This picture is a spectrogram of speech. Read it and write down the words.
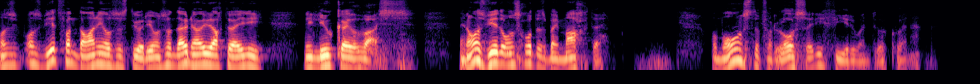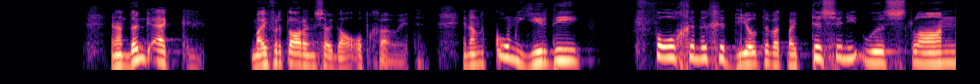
Ons ons weet van Daniël se storie. Ons onthou nou die dag toe hy in die, in die leeukuil was. En ons weet ons God is by magte om ons te verlos uit die vuurwind o koning. En dan dink ek my verklaring sou daar opgehou het. En dan kom hierdie volgende gedeelte wat my tussen die oë slaan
